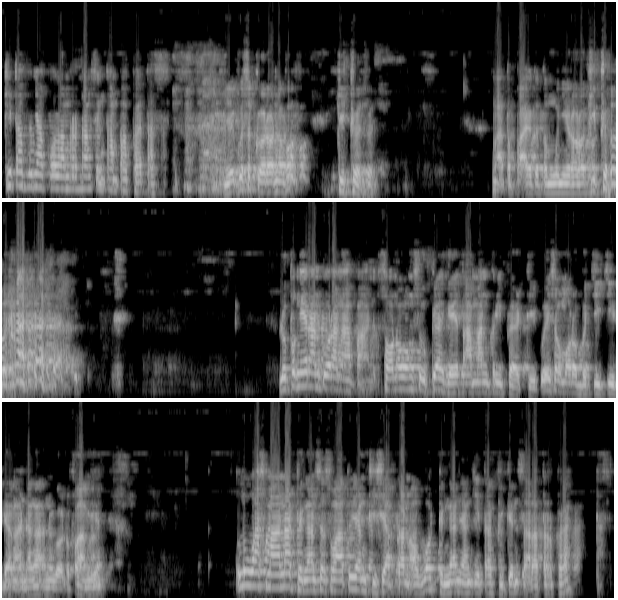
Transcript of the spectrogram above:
Kita punya kolam renang sing tanpa batas. Ya iku segoro napa? Kidul. Nah tepak ya ketemu Nyiroro Kidul. Lu pangeran kurang apa? Sono wong sugih gawe taman pribadi. Kue iso moro becici dangan-dangan ngono paham ya. Luas mana dengan sesuatu yang disiapkan Allah dengan yang kita bikin secara terbatas.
